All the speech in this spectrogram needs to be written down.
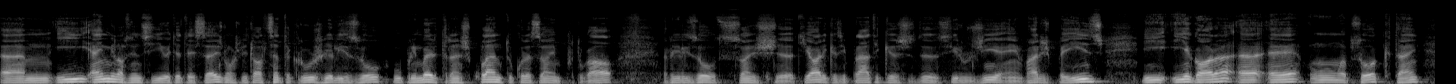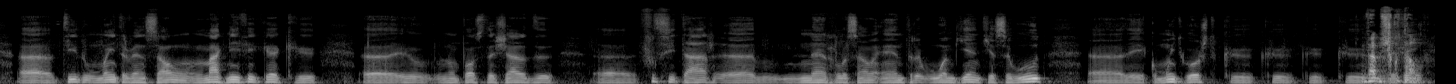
um, e em 1986, no Hospital de Santa Cruz, realizou o primeiro transplante do coração em Portugal, realizou sessões uh, teóricas e práticas de cirurgia em vários países e, e agora uh, é uma pessoa que tem uh, tido uma intervenção magnífica que eu não posso deixar de felicitar na relação entre o ambiente e a saúde. é com muito gosto que. que, que, que Vamos escutá-lo.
